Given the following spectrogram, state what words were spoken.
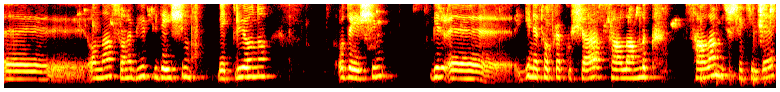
E, ondan sonra büyük bir değişim bekliyor onu. O değişim bir e, yine toprak kuşağı sağlamlık, sağlam bir şekilde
